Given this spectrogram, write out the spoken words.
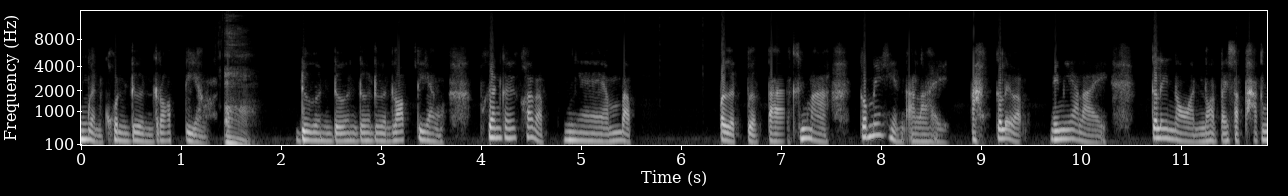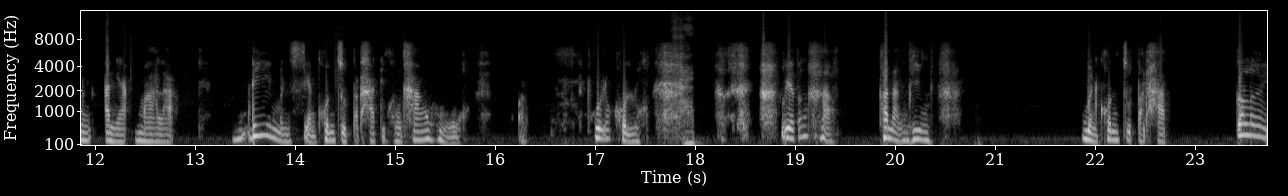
เหมือนคนเดินรอบเตียงอ่าเดินเดินเดินเดินรอบเตียง เพื่อนก็ค่อยๆแบบแง้มแบบ เปิดเปลือกตาขึ้นมา ก็ไม่เห็นอะไร อะ ก็เลยแบบ ไม่มีอะไร ก็เลยนอนนอนไปสักพักหนึ่งอันเนี้ยมาละได้ยินเหมือนเสียงคนจุดประทัดอยู่ข้างๆหูพูดแล้วขนลุกครับ เบียร์ต้องหาผนังพิง เหมือนคนจุดประทัด ก็เลย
